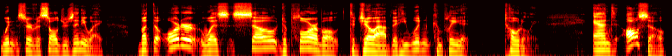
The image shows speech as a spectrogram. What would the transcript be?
wouldn't serve as soldiers anyway. But the order was so deplorable to Joab that he wouldn't complete it totally. And also,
